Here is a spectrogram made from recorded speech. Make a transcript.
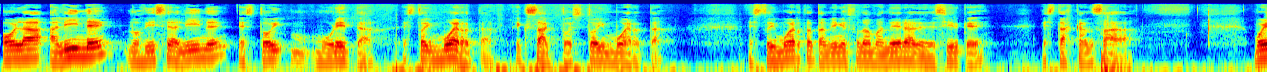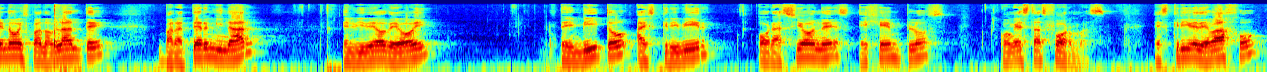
Hola Aline, nos dice Aline, estoy mureta, estoy muerta, exacto, estoy muerta. Estoy muerta también es una manera de decir que estás cansada. Bueno, hispanohablante, para terminar el video de hoy, te invito a escribir oraciones, ejemplos con estas formas. Escribe debajo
